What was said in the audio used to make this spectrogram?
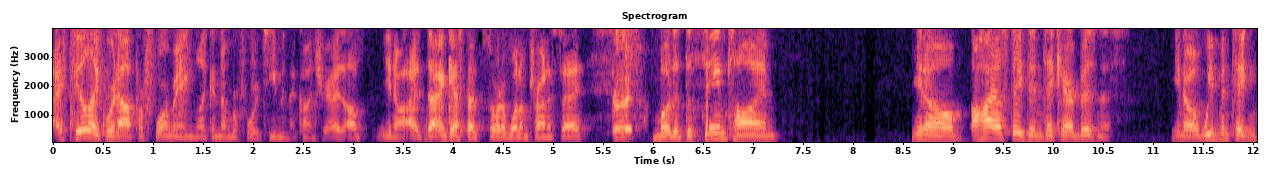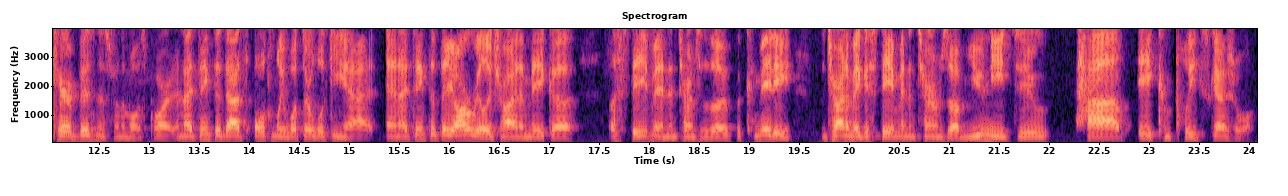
I feel like we're not performing like a number four team in the country. I, will you know, I, I guess that's sort of what I'm trying to say. Right. But at the same time, you know, Ohio State didn't take care of business. You know, we've been taking care of business for the most part, and I think that that's ultimately what they're looking at. And I think that they are really trying to make a a statement in terms of the, the committee to try to make a statement in terms of you need to have a complete schedule.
